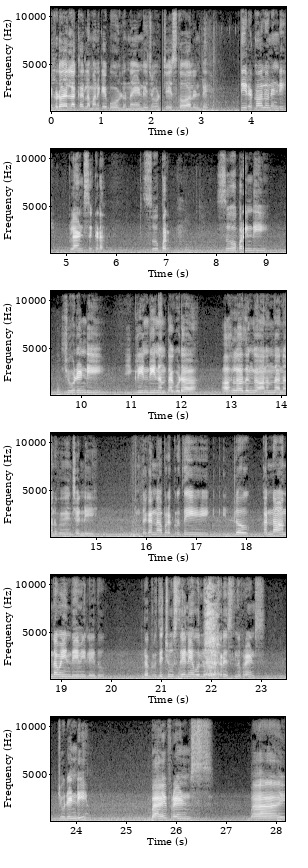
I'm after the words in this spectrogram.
ఎక్కడో వెళ్ళక్కర్లా మనకే బోల్డ్ ఉన్నాయండి చోటు చేసుకోవాలంటే ఇన్ని రకాలునండి ప్లాంట్స్ ఇక్కడ. సూపర్. సూపర్ అండి. చూడండి ఈ గ్రీనరీని అంతా కూడా ఆహ్లాదంగా ఆనందాన్ని అనుభవించండి. ఇంతకన్నా ప్రకృతిలో కన్నా అందమైంది ఏమీ లేదు. ప్రకృతి చూస్తేనే ఒళ్ళు పలకరిస్తుంది ఫ్రెండ్స్ చూడండి. Boy friends boy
